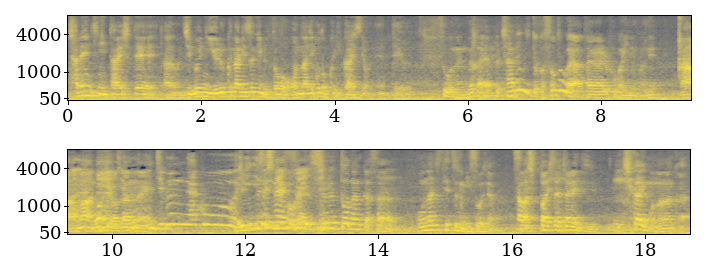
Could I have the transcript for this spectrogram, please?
チャレンジに対してあの自分に緩くなりすぎると同じことを繰り返すよねっていうそうね。だからやっぱチャレンジとか外が与えられる方がいいのかね。ああまあわけわねかんない。自分がこう意図しない方がいい。するとなんかさ同じ鉄踏みそうじゃん。失敗したチャレンジに近いものなんか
